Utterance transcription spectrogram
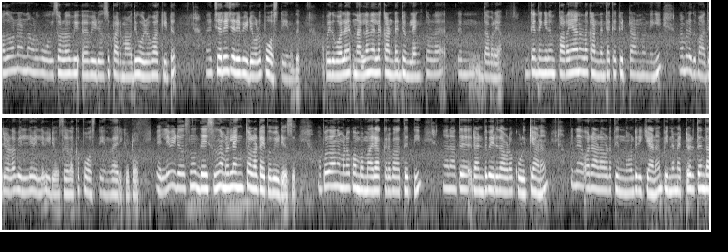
അതുകൊണ്ടാണ് നമ്മൾ വോയിസ് ഉള്ള വീഡിയോസ് പരമാവധി ഒഴിവാക്കിയിട്ട് ചെറിയ ചെറിയ വീഡിയോകൾ പോസ്റ്റ് ചെയ്യുന്നത്. അപ്പോൾ ഇതുപോലെ നല്ല നല്ല കണ്ടന്റും ലെങ്ത്തുള്ള എന്താ പറയുക നമുക്ക് എന്തെങ്കിലും പറയാനുള്ള കണ്ടന്റൊക്കെ കിട്ടുകയാണെന്നുണ്ടെങ്കിൽ നമ്മൾ ഇതുമാതിരിയുള്ള വലിയ വലിയ വീഡിയോസുകളൊക്കെ പോസ്റ്റ് ചെയ്യുന്നതായിരിക്കും കേട്ടോ വലിയ വീഡിയോസ് എന്ന് ഉദ്ദേശിച്ചത് നമ്മുടെ ലെങ്ത്തുള്ള ടൈപ്പ് വീഡിയോസ്. അപ്പോൾ അതാ നമ്മുടെ കൊമ്പന്മാർ അക്കരെ ഭാഗത്തെത്തി. അതിനകത്ത് രണ്ട് പേര് അവിടെ കുളിക്കുകയാണ് പിന്നെ ഒരാൾ അവിടെ തിന്നുകൊണ്ടിരിക്കുകയാണ്. പിന്നെ മറ്റൊരുത്തൻ എന്താ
